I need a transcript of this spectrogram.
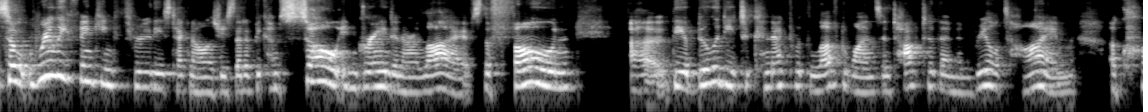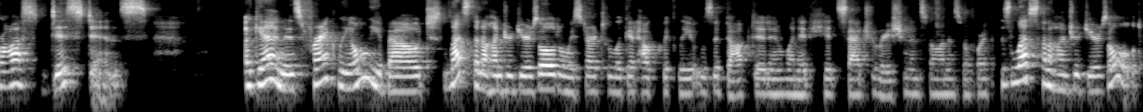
so really thinking through these technologies that have become so ingrained in our lives the phone uh, the ability to connect with loved ones and talk to them in real time across distance again is frankly only about less than 100 years old when we start to look at how quickly it was adopted and when it hit saturation and so on and so forth is less than 100 years old.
